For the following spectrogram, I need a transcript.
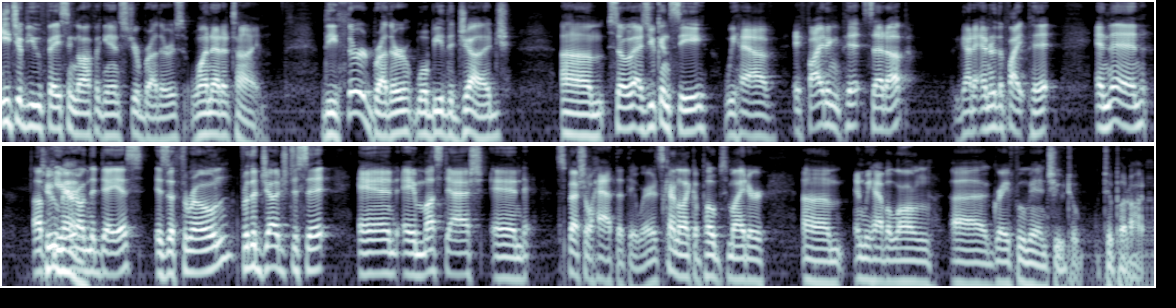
each of you facing off against your brothers one at a time. The third brother will be the judge. Um, so as you can see, we have a fighting pit set up. You got to enter the fight pit, and then up Two here men. on the dais is a throne for the judge to sit and a mustache and special hat that they wear. It's kind of like a Pope's mitre, um, and we have a long uh, gray Fu Manchu to, to put on.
